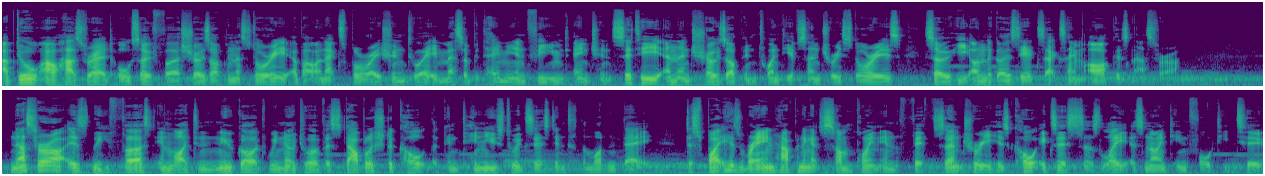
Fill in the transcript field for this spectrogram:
Abdul al Hazred also first shows up in a story about an exploration to a Mesopotamian themed ancient city and then shows up in 20th century stories, so he undergoes the exact same arc as Nas'hrah. Nas'hrah is the first enlightened new god we know to have established a cult that continues to exist into the modern day. Despite his reign happening at some point in the 5th century, his cult exists as late as 1942,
